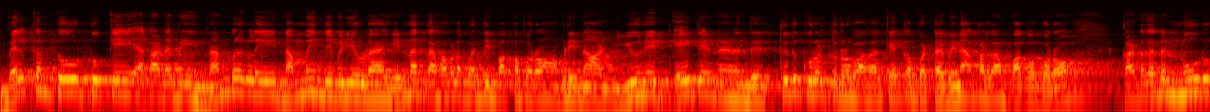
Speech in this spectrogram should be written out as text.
Welcome to two K academy நண்பர்களே நம்ம இந்த வீடியோவில் என்ன தகவலை பற்றி பார்க்க போகிறோம் அப்படின்னா யூனிட் எயிட் இருந்து திருக்குறள் தொடர்பாக கேட்கப்பட்ட வினாக்கள் தான் பார்க்க போகிறோம் கிட்டத்தட்ட நூறு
